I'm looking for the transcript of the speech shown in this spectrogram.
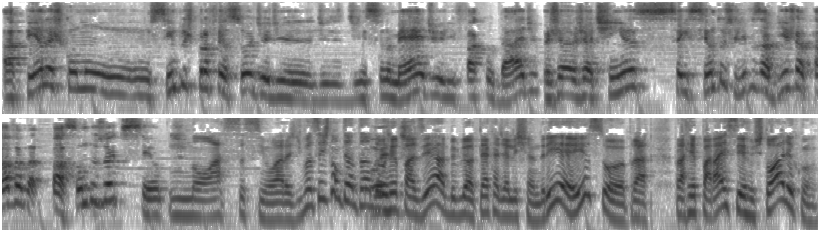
apenas como um, simples professor de, de, de, de, ensino médio e faculdade, eu já, já tinha 600 livros, a Bia já estava passando dos 800. Nossa senhora, vocês estão tentando Oito. refazer a Biblioteca de Alexandria, é isso? Para reparar esse erro histórico?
